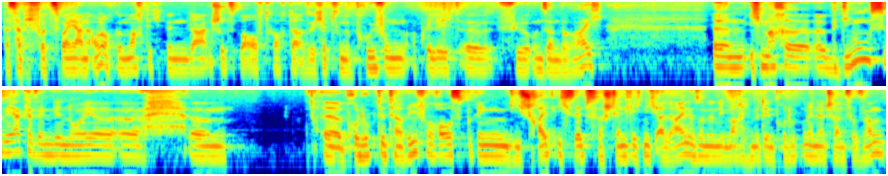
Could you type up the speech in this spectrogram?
Das habe ich vor zwei Jahren auch noch gemacht. Ich bin Datenschutzbeauftragter, also ich habe so eine Prüfung abgelegt äh, für unseren Bereich. Ähm, ich mache äh, Bedingungswerke, wenn wir neue äh, ähm, äh, Produkte, Tarife rausbringen. Die schreibe ich selbstverständlich nicht alleine, sondern die mache ich mit den Produktmanagern zusammen.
